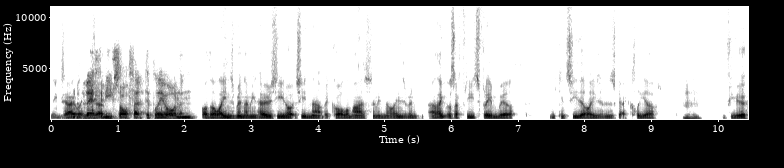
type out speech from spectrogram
exactly. the referee exactly. saw fit to play on, and Or the linesman, I mean, how has he not seen that? But Collum has. I mean, the linesman, I think there's a freeze frame where you can see the linesman's got a clear Mhm. view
